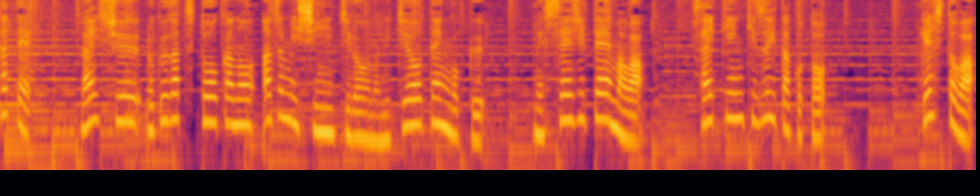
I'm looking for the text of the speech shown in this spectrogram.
さて、来週6月10日の安住紳一郎の日曜天国、メッセージテーマは、最近気づいたこと。ゲストは、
